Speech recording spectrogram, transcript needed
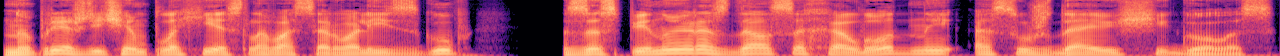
Но прежде чем плохие слова сорвались с губ, за спиной раздался холодный, осуждающий голос.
